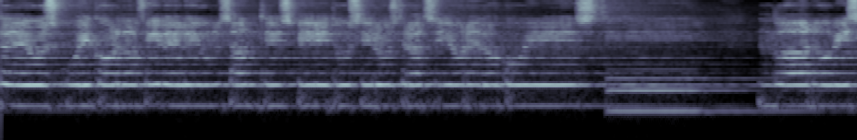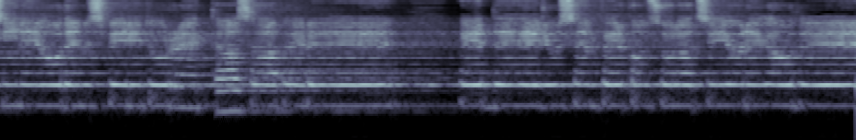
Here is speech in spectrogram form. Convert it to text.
Deus, cui corda fidelium sancti spiritus illustratione docuisti, da nobis in eodem spiritu recta sapere, et de ejus semper consolatione gaudere,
